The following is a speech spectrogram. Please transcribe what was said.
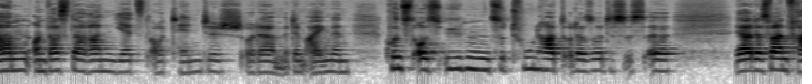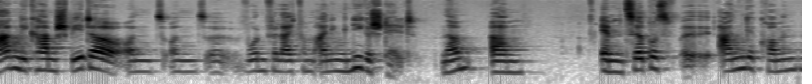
Ähm, und was daran jetzt authentisch oder mit dem eigenen Kunstausüben zu tun hat oder so, das ist, äh, ja, das waren Fragen, die kamen später und, und äh, wurden vielleicht von einigen nie gestellt. Ne? Ähm, Im Zirkus äh, angekommen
